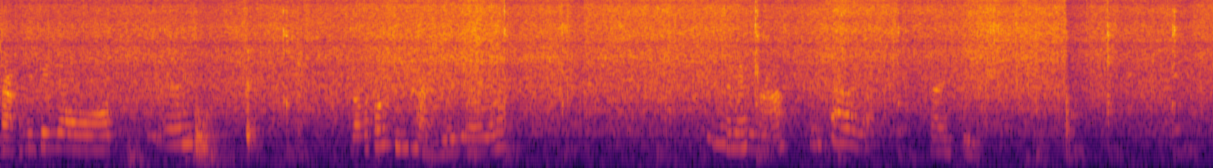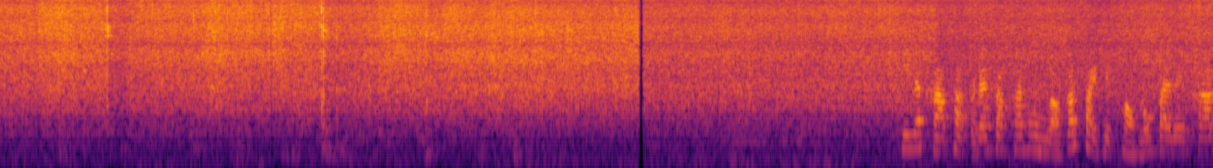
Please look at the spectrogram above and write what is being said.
ผักมีประโยชน์ อืมเราก็ต้องกินผักเยอะๆ ใช่ไหมคะ ไม่ใช่อะใช่สิ นี่นะคะผัดไปได้สักพักหนึ่งเราก็ใส่เห็ดหอมลงไปเลยค่ะ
